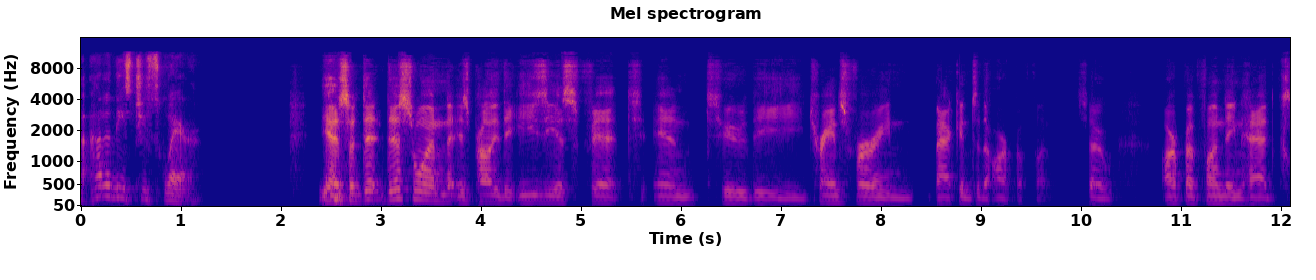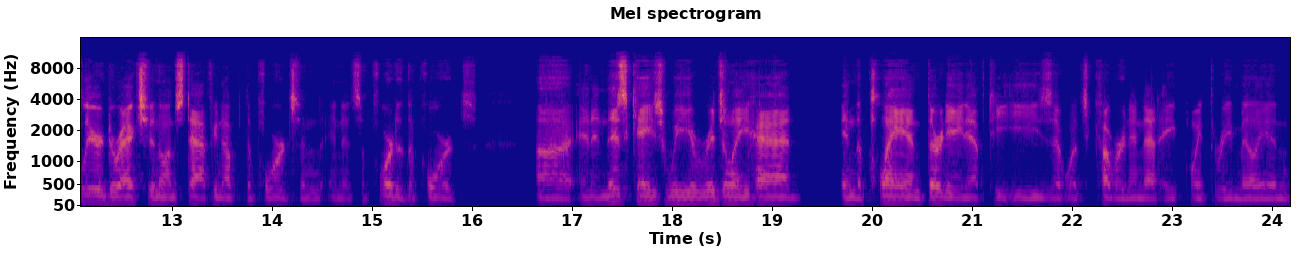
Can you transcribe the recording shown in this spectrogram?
H- How do these two square? Yeah, so thi- this one is probably the easiest fit into the transferring back into the ARPA fund. So ARPA funding had clear direction on staffing up the ports and, and in support of the ports. Uh, and in this case, we originally had in the plan thirty-eight FTEs that was covered in that eight point three million.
